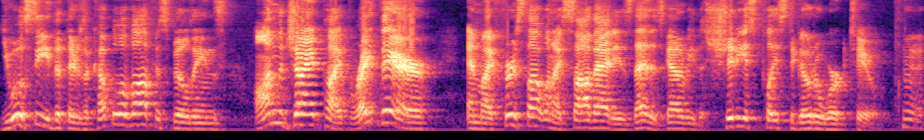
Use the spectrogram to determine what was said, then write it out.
you will see that there's a couple of office buildings on the giant pipe right there. And my first thought when I saw that is that has got to be the shittiest place to go to work to.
